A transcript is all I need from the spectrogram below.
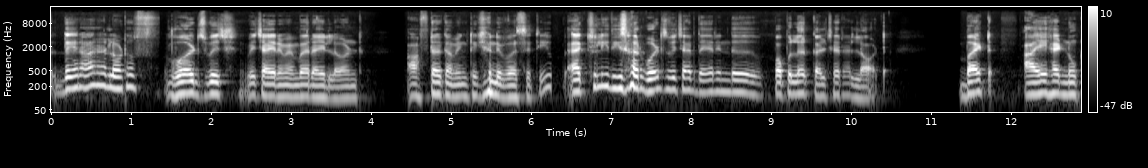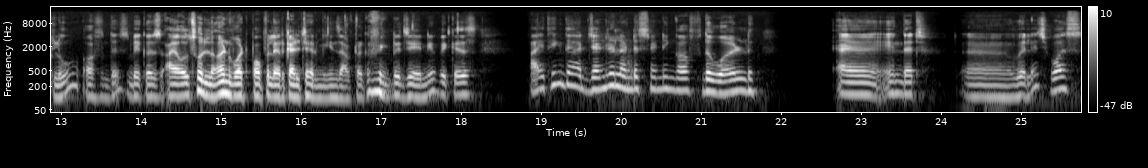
there are a lot of words which which I remember I learned after coming to university. Actually, these are words which are there in the popular culture a lot. But I had no clue of this because I also learned what popular culture means after coming to JNU because I think the general understanding of the world uh, in that uh, village was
